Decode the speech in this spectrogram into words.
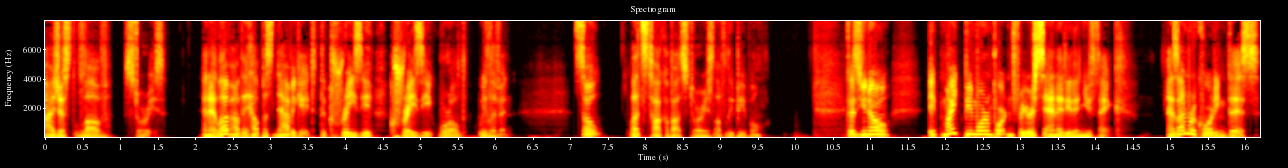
I just love stories. And I love how they help us navigate the crazy, crazy world we live in. So let's talk about stories, lovely people. Because you know, it might be more important for your sanity than you think. As I'm recording this,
